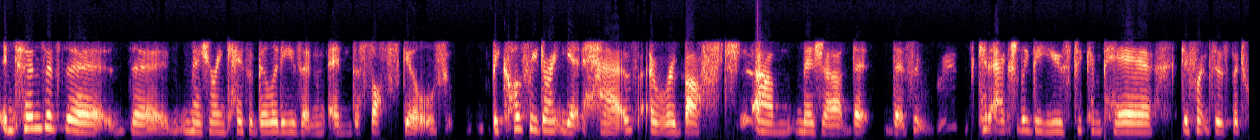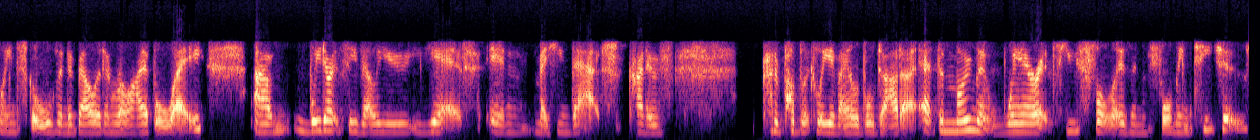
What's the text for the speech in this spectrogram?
In terms of the the measuring capabilities and, and the soft skills, because we don't yet have a robust um, measure that that can actually be used to compare differences between schools in a valid and reliable way, um, we don't see value yet in making that kind of kind of publicly available data. At the moment, where it's useful is informing teachers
